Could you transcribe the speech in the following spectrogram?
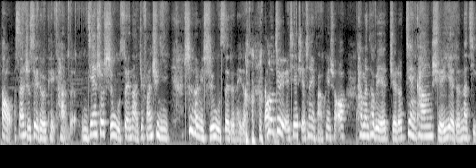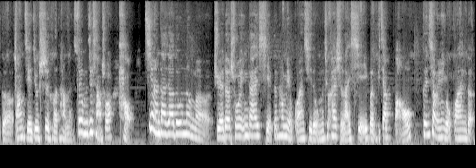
到三十岁都可以看的。你今天说十五岁，那你就翻去你适合你十五岁的那种。然后就有一些学生也反馈说，哦，他们特别觉得健康学业的那几个章节就适合他们。所以我们就想说，好。既然大家都那么觉得说应该写跟他们有关系的，我们就开始来写一本比较薄、跟校园有关的。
